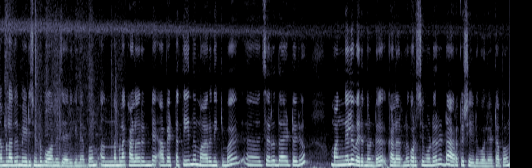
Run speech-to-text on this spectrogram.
നമ്മളത് മേടിച്ചുകൊണ്ട് പോകാമെന്ന് വിചാരിക്കുന്നത് അപ്പം നമ്മളെ കളറിന്റെ ആ വെട്ടത്തിൽ നിന്ന് മാറി നിൽക്കുമ്പോൾ ചെറുതായിട്ടൊരു മങ്ങൽ വരുന്നുണ്ട് കളറിന്. കുറച്ചും കൂടെ ഒരു ഡാർക്ക് ഷെയ്ഡ് പോലെ കേട്ടോ. അപ്പം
